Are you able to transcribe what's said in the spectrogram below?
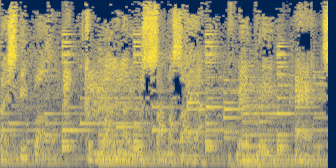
nice people. Kembali lagi bersama saya Febri Hands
